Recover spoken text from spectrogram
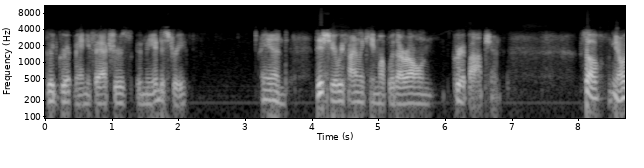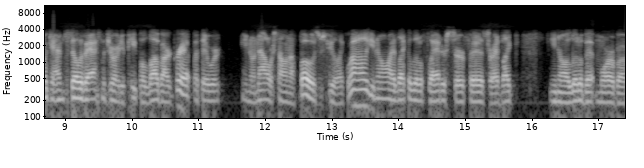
good grip manufacturers in the industry. And this year we finally came up with our own grip option. So, you know, again, still the vast majority of people love our grip, but there were, you know, now we're selling off bows which feel like, well, you know, I'd like a little flatter surface or I'd like, you know, a little bit more of a,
